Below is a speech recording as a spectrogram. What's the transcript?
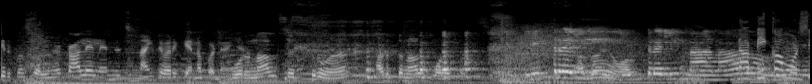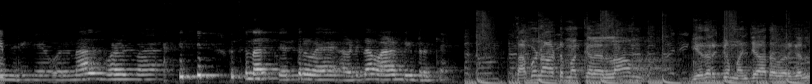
இருக்கும் சொல்லுங்க. காலையில இருந்து நைட் வரைக்கும் என்ன பண்ணுவேன் ஒரு நாள் செத்துருவேன் அடுத்த நாள் பொழைப்பேன். லிட்ரலி லிட்ரலி நானா நான் BCom முடிச்சு- ஒரு நாள் பிழைப்பேன். அடுத்த நாள் செத்துருவேன். அப்படிதான் வாழ்ந்துட்டு இருக்கேன். தமிழ்நாட்டு மக்கள் எல்லாம் எதற்கும் அஞ்சாதவர்கள்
